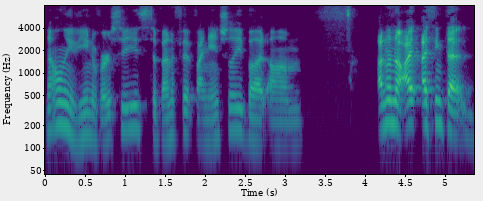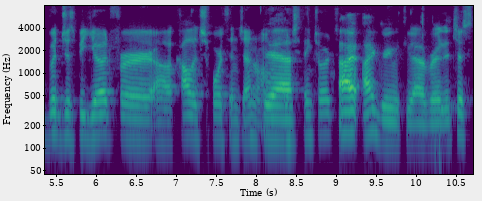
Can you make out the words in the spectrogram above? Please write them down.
not only the universities to benefit financially, but um, I don't know. I, I think that would just be good for uh, college sports in general. Yeah. Don't you think, George? I, I agree with you, Everett. It just,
